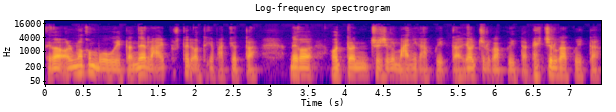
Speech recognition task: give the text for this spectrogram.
내가 얼마큼 모으고 있다. 내 라이프 스타일이 어떻게 바뀌었다. 내가 어떤 주식을 많이 갖고 있다. 열 주를 갖고 있다. 백 주를 갖고 있다.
